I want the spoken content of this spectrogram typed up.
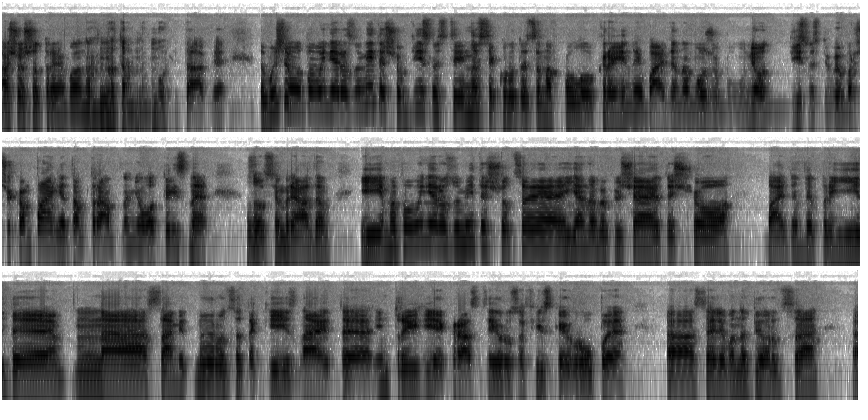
а що що треба на, на даному етапі? Тому що ми повинні розуміти, що в дійсності не все крутиться навколо України. Байдена може бу- у нього в дійсності виборча кампанія. Там Трамп на нього тисне зовсім рядом. І ми повинні розуміти, що це я не виключаю те, що Байден не приїде на саміт миру. Це такі, знаєте, інтриги якраз цієї русофільської групи е, Селівана Бьорнса, е,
